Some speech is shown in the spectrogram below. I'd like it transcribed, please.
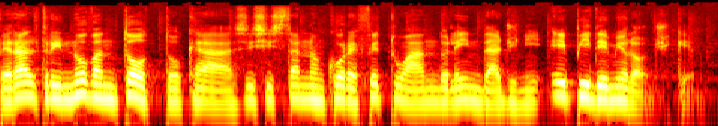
Per altri 98 casi si stanno ancora effettuando le indagini epidemiologiche.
